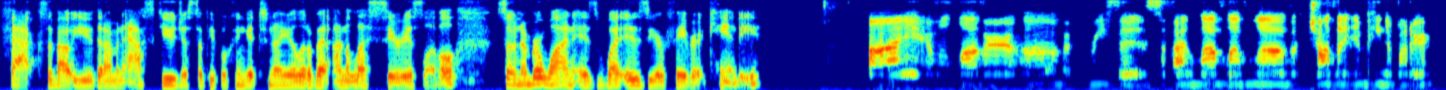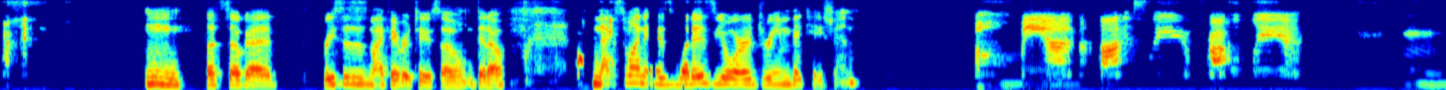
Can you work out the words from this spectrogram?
facts about you that I'm going to ask you just so people can get to know you a little bit on a less serious level. So, number one is what is your favorite candy? I am a lover of I love, love, love chocolate and peanut butter. mm, that's so good. Reese's is my favorite too, so ditto. Next one is what is your dream vacation? Oh man, honestly, probably hmm,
